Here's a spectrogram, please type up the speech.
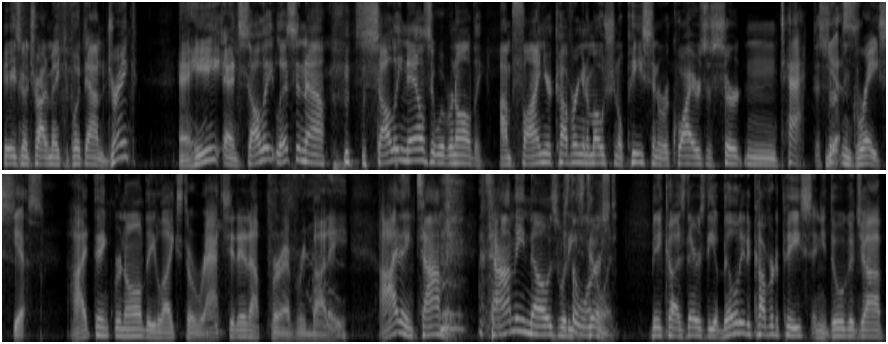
He's going to try to make you put down the drink. And he and Sully, listen now, Sully nails it with Rinaldi. I'm fine you're covering an emotional piece and it requires a certain tact, a certain Yes. grace. Yes. I think Rinaldi likes to ratchet it up for everybody. I think Tommy, Tommy knows what It's he's doing because there's the ability to cover the piece and you do a good job,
